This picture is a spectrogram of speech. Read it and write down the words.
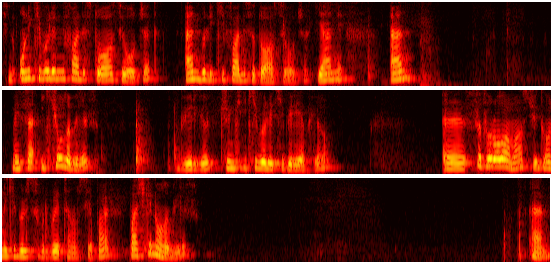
Şimdi 12 bölünün ifadesi doğal sayı olacak. n bölü 2 ifadesi doğal sayı olacak. Yani n mesela 2 olabilir. Virgül. Çünkü 2 bölü 2 1 yapıyor. Ee, 0 olamaz. Çünkü 12 bölü 0 buraya tanımsız yapar. Başka ne olabilir? n.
